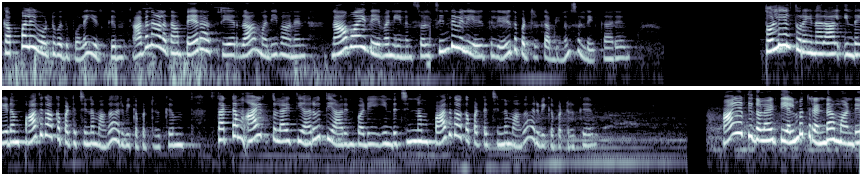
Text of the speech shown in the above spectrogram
கப்பலை ஓட்டுவது போல இருக்கு. அதனால தான் பேராசிரியர் ரா. மதிவானன் நாவாய் தேவன் என்னும் சொல் சிந்துவெளி எழுத்தில் எழுதப்பட்டிருக்கு அப்படின்னு சொல்லியிருக்காரு. தொல்லியல் துறையினரால் இந்த இடம் பாதுகாக்கப்பட்ட சின்னமாக அறிவிக்கப்பட்டிருக்கு. சட்டம் ஆயிரத்தி தொள்ளாயிரத்தி அறுபத்தி ஆறின் படி இந்த சின்னம் பாதுகாக்கப்பட்ட சின்னமாக அறிவிக்கப்பட்டிருக்கு. ஆயிரத்தி தொள்ளாயிரத்தி எண்பத்தி ரெண்டாம் ஆண்டு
